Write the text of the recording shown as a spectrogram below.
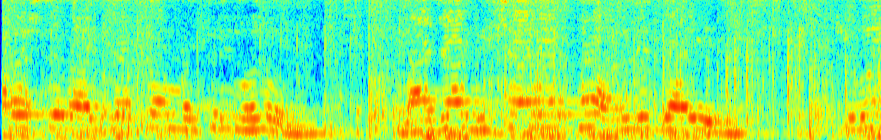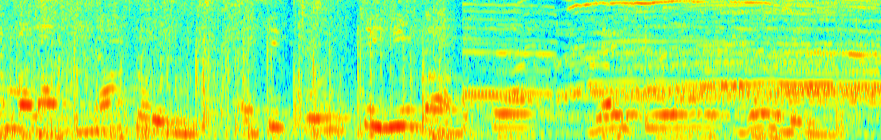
महाराष्ट्र राज्याचा मंत्री म्हणून माझ्या विचारार्थ आणली जाईल किंवा मला घ्या करू अशी कोणतीही बाब जय शिवराय जय हिंद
